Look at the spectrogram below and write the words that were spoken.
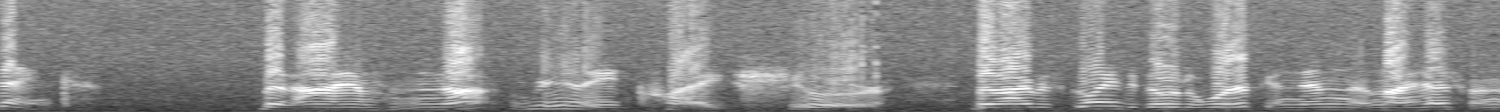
think. But I am not really quite sure. But I was going to go to work, and then my husband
